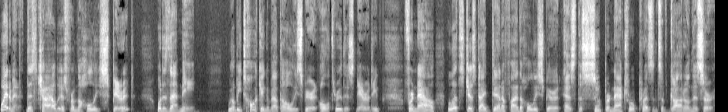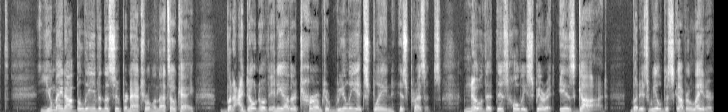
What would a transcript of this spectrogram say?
Wait a minute, this child is from the Holy Spirit? What does that mean? We'll be talking about the Holy Spirit all through this narrative. For now, let's just identify the Holy Spirit as the supernatural presence of God on this earth. You may not believe in the supernatural, and that's okay, but I don't know of any other term to really explain his presence. Know that this Holy Spirit is God, but as we'll discover later,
